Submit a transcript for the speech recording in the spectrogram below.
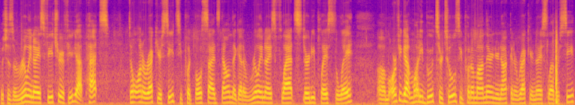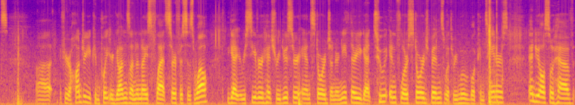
which is a really nice feature. If you got pets, don't want to wreck your seats, you put both sides down. They got a really nice, flat, sturdy place to lay. Um, or if you got muddy boots or tools, you put them on there and you're not going to wreck your nice leather seats. Uh, if you're a hunter, you can put your guns on a nice flat surface as well. You got your receiver hitch reducer and storage underneath there. You got two in-floor storage bins with removable containers. And you also have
